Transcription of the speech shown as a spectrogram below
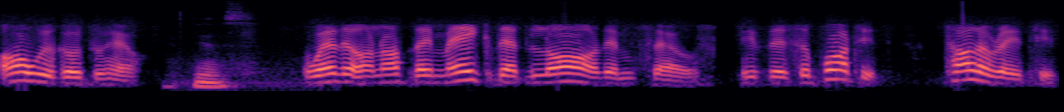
all will go to hell. Yes. Whether or not they make that law themselves, if they support it, tolerate it,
